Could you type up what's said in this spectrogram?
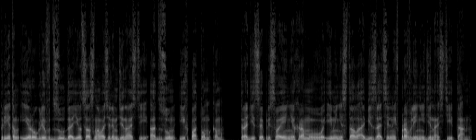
При этом иероглиф Дзу дается основателям династий, а Дзун – их потомкам. Традиция присвоения храмового имени стала обязательной в правлении династии Тан.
